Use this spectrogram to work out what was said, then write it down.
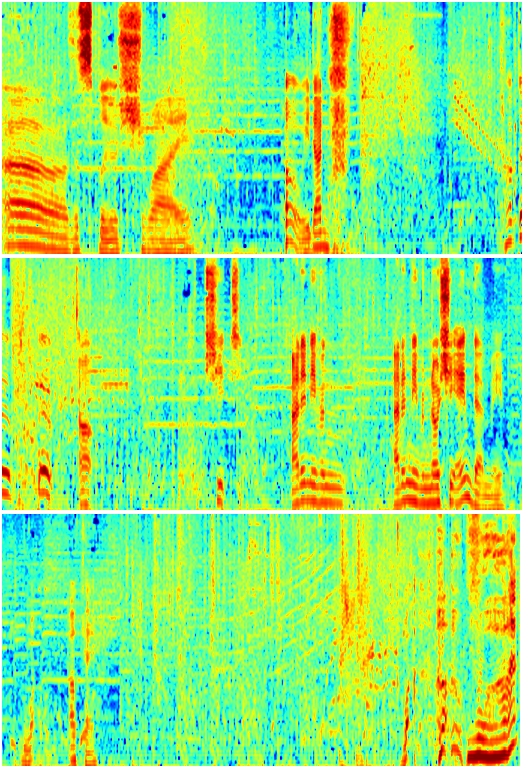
oh, the sploosh. Why? Oh, he died. oh, boop, boop. Oh. She, she, I didn't even, I didn't even know she aimed at me. What? Okay. What? Huh? What?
